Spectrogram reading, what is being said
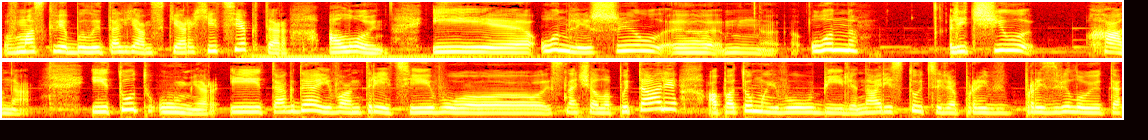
В Москве был итальянский архитектор Алойн, и он лишил, э, он лечил хана. И тот умер. И тогда Иван III его э, сначала пытали, а потом его убили. На Аристотеля произвело это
